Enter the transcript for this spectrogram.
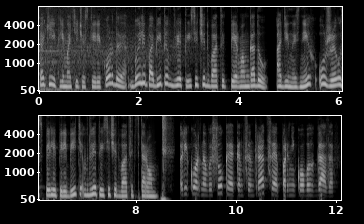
Какие климатические рекорды были побиты в 2021 году? Один из них уже успели перебить в 2022. Рекордно высокая концентрация парниковых газов.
